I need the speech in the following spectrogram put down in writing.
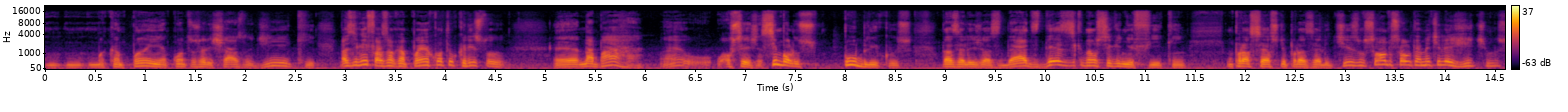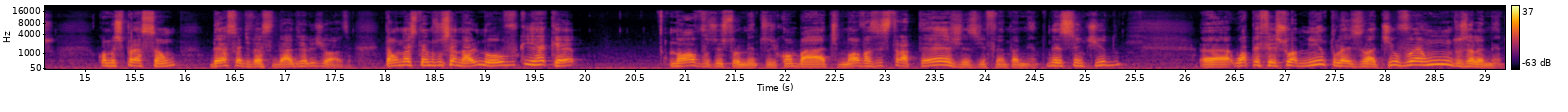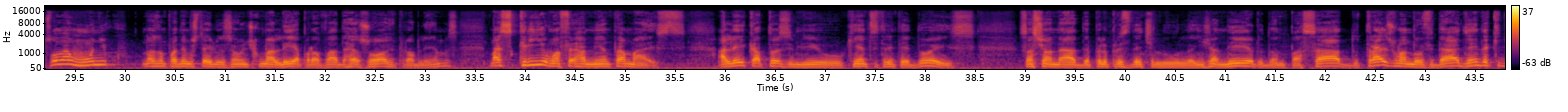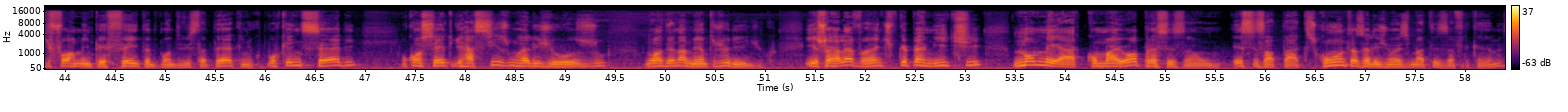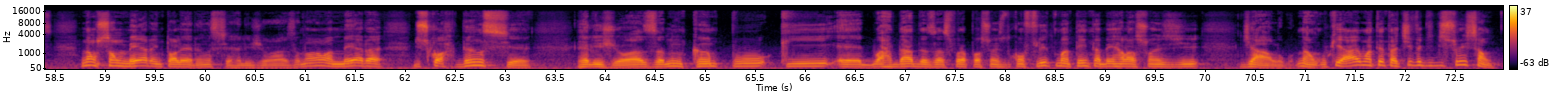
uma campanha contra os orixás no dique, mas ninguém faz uma campanha contra o Cristo é, na barra, né? ou seja, símbolos públicos das religiosidades, desde que não signifiquem um processo de proselitismo, são absolutamente legítimos como expressão dessa diversidade religiosa. Então, nós temos um cenário novo que requer novos instrumentos de combate, novas estratégias de enfrentamento. Nesse sentido, uh, o aperfeiçoamento legislativo é um dos elementos, não é o único, nós não podemos ter a ilusão de que uma lei aprovada resolve problemas, mas cria uma ferramenta a mais. A Lei 14.532, sancionada pelo presidente Lula em janeiro do ano passado, traz uma novidade, ainda que de forma imperfeita do ponto de vista técnico, porque insere o conceito de racismo religioso no ordenamento jurídico. Isso é relevante porque permite nomear com maior precisão esses ataques contra as religiões de matrizes africanas. Não são mera intolerância religiosa, não é uma mera discordância religiosa num campo que, é, guardadas as proporções do conflito, mantém também relações de diálogo. Não, o que há é uma tentativa de destruição.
